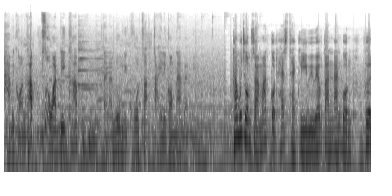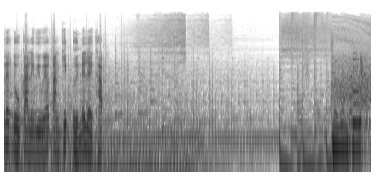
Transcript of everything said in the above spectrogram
ลาไปก่อนครับ สวัสดีครับแต่ละลูกนี่โคตรสะใจเลยกองหน้าแบบนี้ ท่านผู้ชมสามารถกด hashtag รีวิวเวลตันด้านบน เพื่อเลือกดูการรีวิวเวลตันคลิปอื่นได้เลยครับ Thank you.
